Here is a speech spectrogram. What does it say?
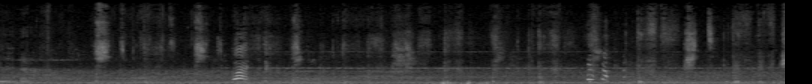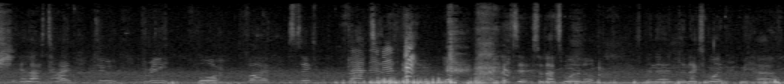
eight, and... What? and last time, two, three, four, five, six, seven, eight. that's it. So that's one of them. And then the next one we have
